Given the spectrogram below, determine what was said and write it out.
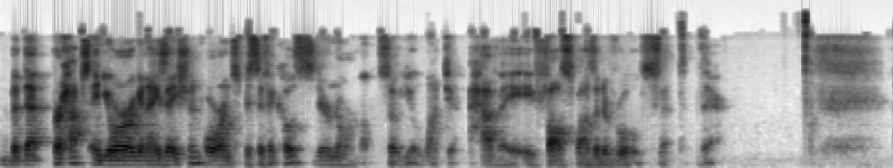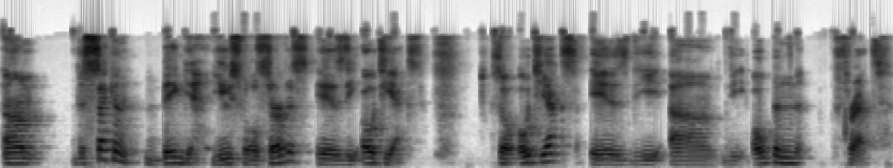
but that perhaps in your organization or on specific hosts, they're normal. So you'll want to have a, a false positive rule set there. Um, the second big useful service is the OTX. So OTX is the uh, the Open Threat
